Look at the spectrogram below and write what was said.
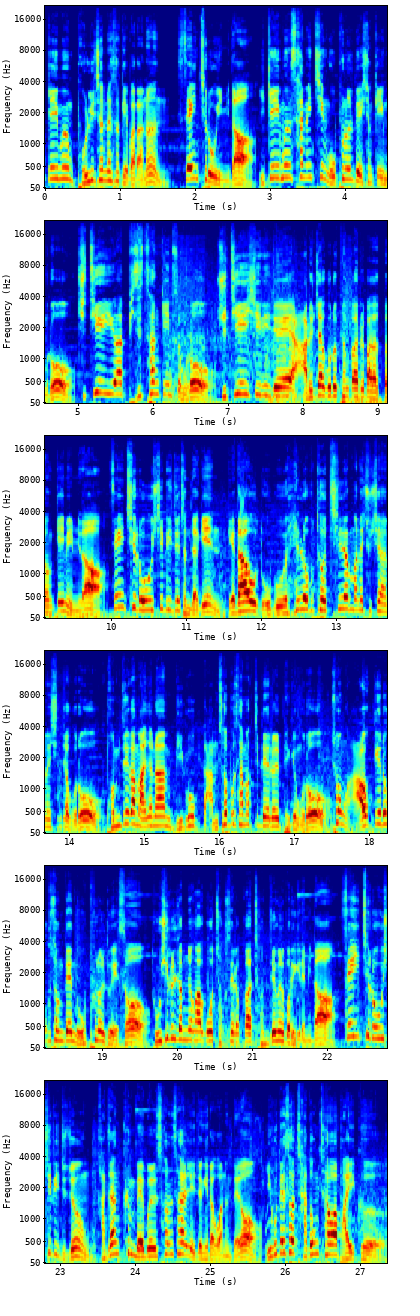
게임은 볼리션에서 개발하는 세인츠로우입니다. 이 게임은 3인칭 오픈월드 액션 게임으로 GTA와 비슷한 게임성으로 GTA 시리즈의 아류작으로 평가를 받았던 게임입니다. 세인츠로우 시리즈 전작인 겟아웃 오브 헬로부터 7년 만에 출시하는 신작으로 범죄가 만연한 미국 남서부 사막지대를 배경으로 총 9개로 구성된 오픈월드에서 도시를 점령하고 적세력과 전쟁을 벌이게 됩니다. 세인츠로우 시리즈 중 가장 큰 맵을 선사할 예정이라고 하는데요. 이곳에서 자동차와 바이크,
